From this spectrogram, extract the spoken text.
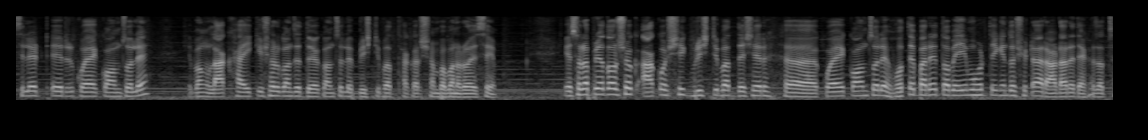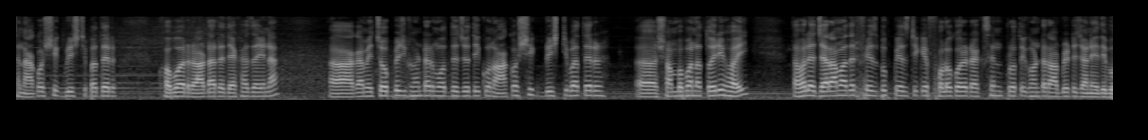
সিলেটের কয়েক অঞ্চলে এবং লাখাই, কিশোরগঞ্জের দু এক অঞ্চলে বৃষ্টিপাত থাকার সম্ভাবনা রয়েছে। এছাড়া প্রিয় দর্শক, আকস্মিক বৃষ্টিপাত দেশের কয়েক অঞ্চলে হতে পারে, তবে এই মুহূর্তে কিন্তু সেটা রাডারে দেখা যাচ্ছে না। আকস্মিক বৃষ্টিপাতের খবর রাডারে দেখা যায় না। আগামী চব্বিশ ঘণ্টার মধ্যে যদি কোনো আকস্মিক বৃষ্টিপাতের সম্ভাবনা তৈরি হয়, তাহলে যারা আমাদের ফেসবুক পেজটিকে ফলো করে রাখছেন, প্রতি ঘণ্টার আপডেটে জানিয়ে দিব।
